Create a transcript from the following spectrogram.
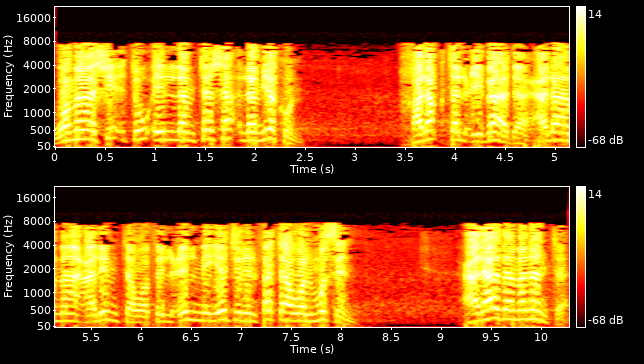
وما شئت إن لم تشأ لم يكن. خلقت العباد على ما علمت وفي العلم يجري الفتى والمسن. على ذا مننت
